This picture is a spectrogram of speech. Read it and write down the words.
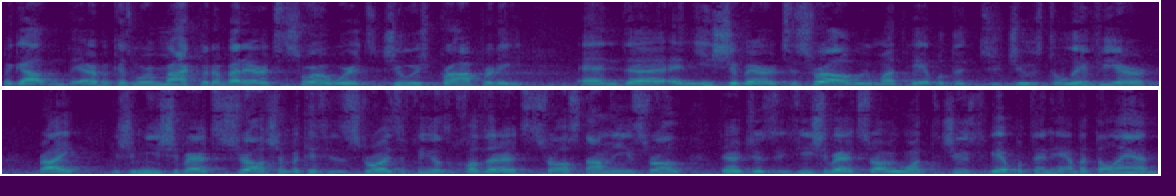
Megadim there because we're makbid about Eretz Yisrael, where it's Jewish property. And uh, and Yishuv Eretz Yisrael, we want to be able to Jew- Jews to live here, right? Yishuv Yishuv Eretz Yisrael, because he destroys the fields. Chutz Eretz Yisrael, Stam Yisrael. They're just Yishuv Eretz Yisrael. We want the Jews to be able to inhabit the land.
